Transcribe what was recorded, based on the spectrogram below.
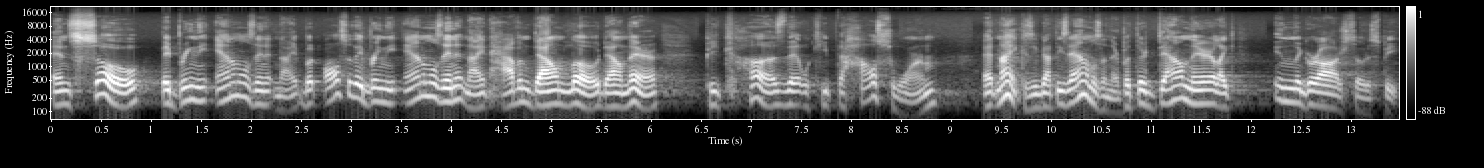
And so they bring the animals in at night, but also they bring the animals in at night, have them down low, down there, because that will keep the house warm at night, because you've got these animals in there. But they're down there, like in the garage, so to speak.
